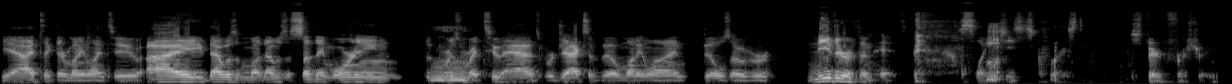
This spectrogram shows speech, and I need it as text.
Yeah, I took their money line too. I that was a that was a Sunday morning. The, Those Mhm. were my two ads. Were Jacksonville money line, Bills over. Neither of them hit. I was like, Jesus Christ, it's very frustrating.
